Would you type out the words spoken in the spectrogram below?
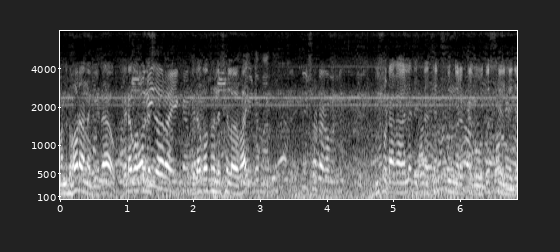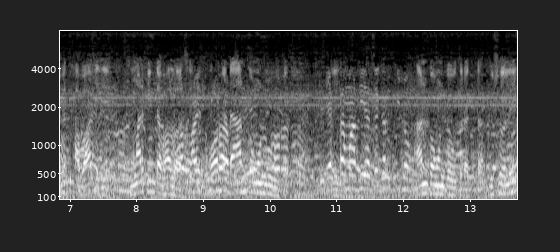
মানে ধরা নাকি এটা? এটা কত। এটা কত হলে ছেল ভাই? টাকা দুশো টাকা হলে দেখতে পাচ্ছেন সুন্দর একটা কবুতর সেল হয়ে যাবে খাবা এই যে মার্কিংটা ভালো আছে। এটা আনকমন কবুতর। একটা মাদি আছে কারণ কিলো আনকমন কবুতর একটা। দুশো হলেই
